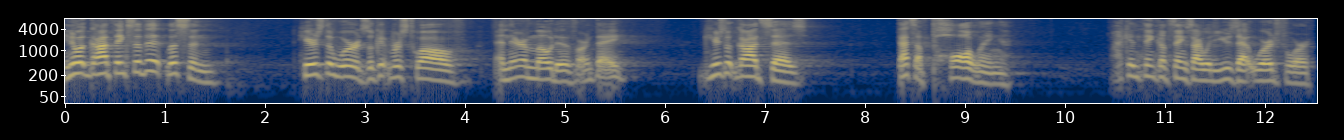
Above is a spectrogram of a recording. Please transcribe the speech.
You know what God thinks of it? Listen, here's the words. Look at verse 12, and they're emotive, aren't they? Here's what God says that's appalling. I can think of things I would use that word for.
